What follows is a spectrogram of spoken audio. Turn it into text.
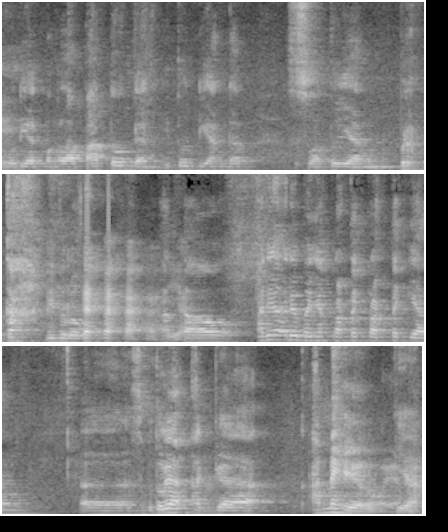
kemudian mengelap patung dan itu dianggap sesuatu yang berkah gitu loh Iya. atau ada ada banyak praktek-praktek yang eh, sebetulnya agak aneh ya Romo ya. Iya. Nah,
